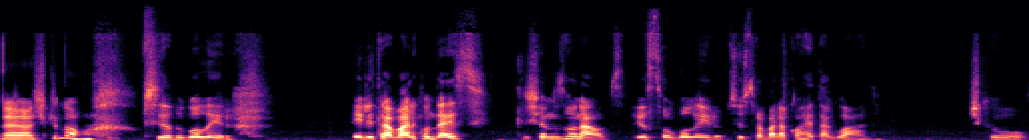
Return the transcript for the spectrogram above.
É, acho que não. Precisa do goleiro. Ele trabalha com 10 Cristiano Ronaldo. Eu sou goleiro, preciso trabalhar com a retaguarda. Acho que eu...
